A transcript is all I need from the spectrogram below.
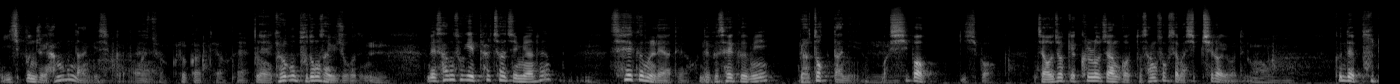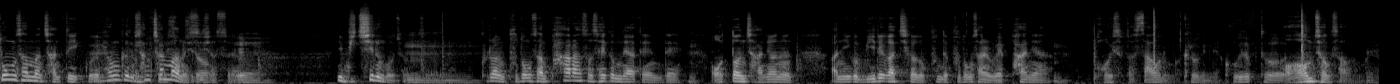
20분 중에 한 분도 안 계실 거예요. 예. 그렇죠. 그럴 것 같아요. 네. 네, 결국 부동산 위주거든요. 음, 근데 상속이 펼쳐지면은 세금을 내야 돼요. 근데 그 세금이 몇 억 단위예요. 음. 막 10억, 20억. 제가 어저께 클로즈한 것도 상속세만 17억이거든요. 어, 근데 부동산만 잔뜩 있고요. 현금 3천만 원 있으셨어요. 예. 이 미치는 거죠. 이제. 음, 그럼 부동산 팔아서 세금 내야 되는데 어떤 자녀는 아니 이거 미래 가치가 높은데 부동산을 왜 파냐? 더 있어 더 싸우는 거예요. 그러겠네요. 거기서부터 엄청 싸우는 네. 거예요.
